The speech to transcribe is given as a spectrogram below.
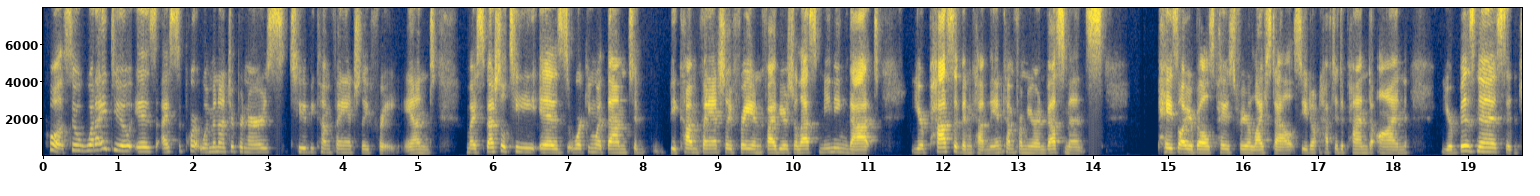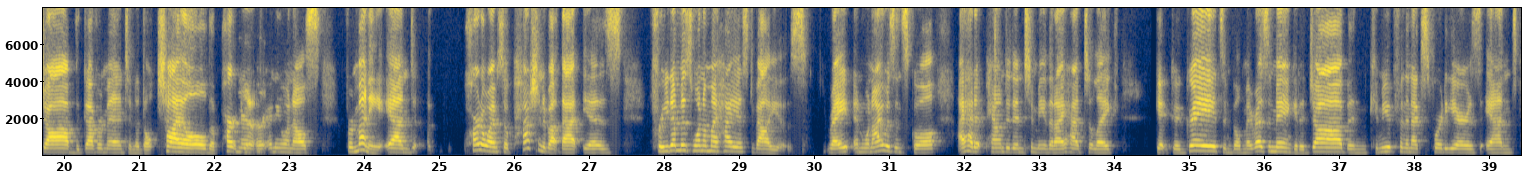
Cool. So, what I do is I support women entrepreneurs to become financially free. And my specialty is working with them to become financially free in five years or less, meaning that your passive income, the income from your investments, pays all your bills, pays for your lifestyle. So, you don't have to depend on your business, a job, the government, an adult child, a partner, yeah. or anyone else for money. And part of why I'm so passionate about that is freedom is one of my highest values right and when i was in school i had it pounded into me that i had to like get good grades and build my resume and get a job and commute for the next 40 years and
